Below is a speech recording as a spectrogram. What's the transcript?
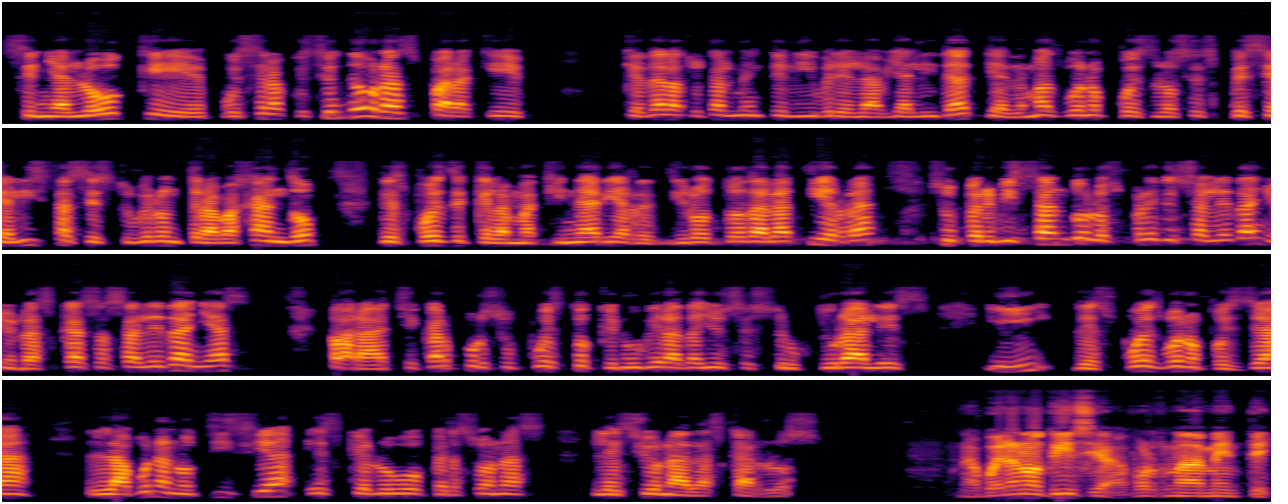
señaló que pues era cuestión de horas para que quedara totalmente libre la vialidad y además, bueno, pues los especialistas estuvieron trabajando después de que la maquinaria retiró toda la tierra, supervisando los predios aledaños, las casas aledañas, para checar, por supuesto, que no hubiera daños estructurales y después, bueno, pues ya la buena noticia es que no hubo personas lesionadas, Carlos. Una buena noticia, afortunadamente.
